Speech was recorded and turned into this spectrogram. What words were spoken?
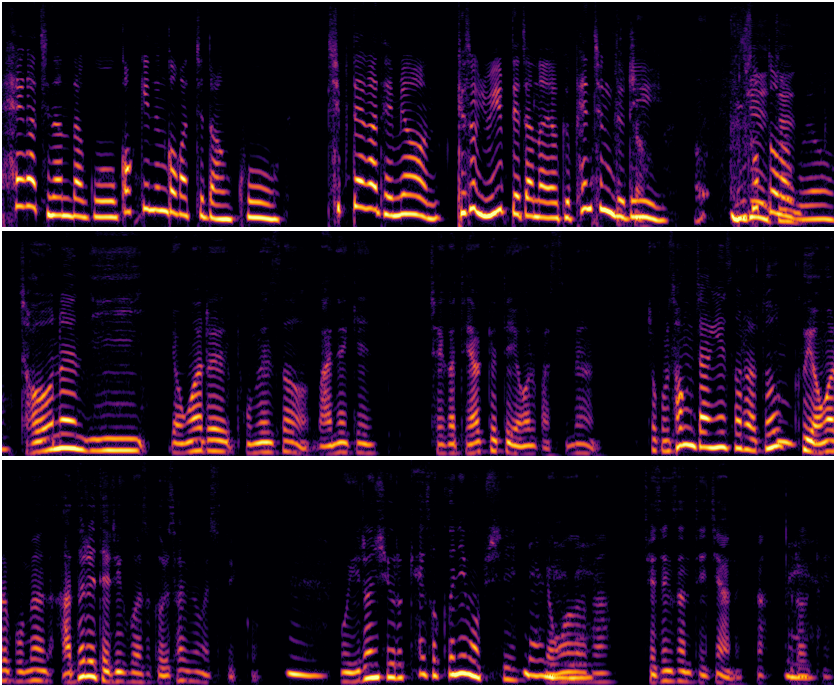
해가 지난다고 꺾이는 것 같지도 않고 10대가 되면 계속 유입되잖아요. 그 팬층들이 그게 이제 무섭더라고요. 저는 이 영화를 보면서 만약에 제가 대학교 때 영화를 봤으면 조금 성장해서라도 음. 그 영화를 보면 아들을 데리고 가서 그걸 설명할 수도 있고 음, 뭐 이런 식으로 계속 끊임없이 네, 네, 영화가 재생산되지 않을까 네. 그렇게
